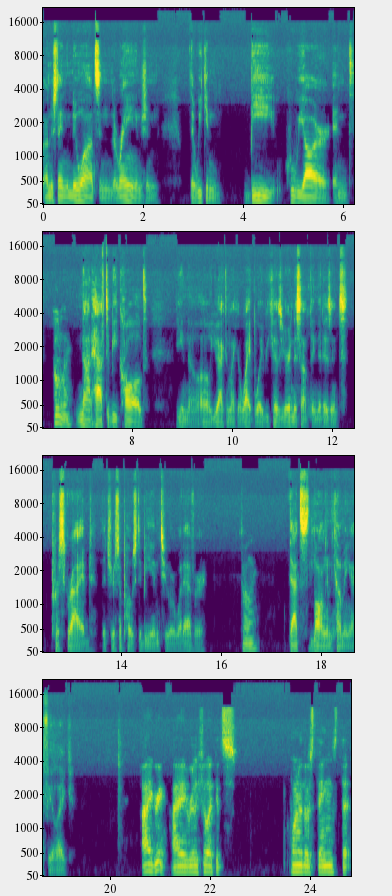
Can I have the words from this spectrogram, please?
understanding nuance and the range, and that we can be who we are and Totally. not have to be called, you know, oh, you acting like a white boy because you're into something that isn't prescribed that you're supposed to be into or whatever. Totally. That's long in coming, I feel like. I agree. I really feel like it's one of those things that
